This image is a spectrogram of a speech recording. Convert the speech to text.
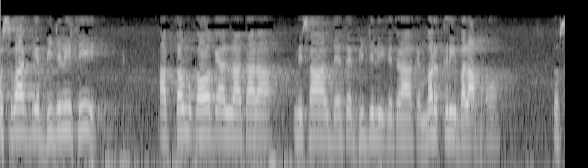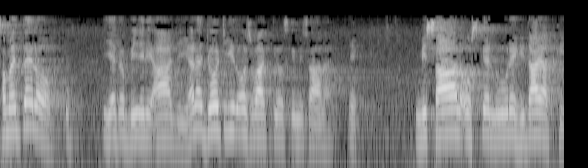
اس وقت یہ بجلی تھی۔ اب تم کہو کہ اللہ تعالی مثال دیتے بجلی کی طرح کے مرکری بلب ہو۔ تو سمجھتے لوگ، یہ تو بجلی آج ہی ہے نا، جو چیز اس وقت کی اس کی مثال ہے۔ ایک مثال اس کے نور ہدایت کی۔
